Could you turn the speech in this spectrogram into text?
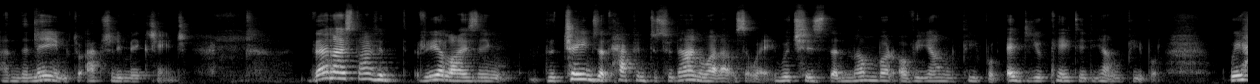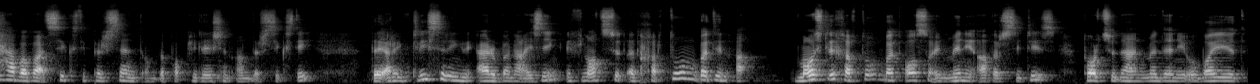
and the name to actually make change. Then I started realizing the change that happened to Sudan while I was away, which is the number of young people, educated young people. We have about 60% of the population under 60. They are increasingly urbanizing, if not at Khartoum, but in uh, mostly Khartoum, but also in many other cities, Port Sudan, Madani, Ubaid,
